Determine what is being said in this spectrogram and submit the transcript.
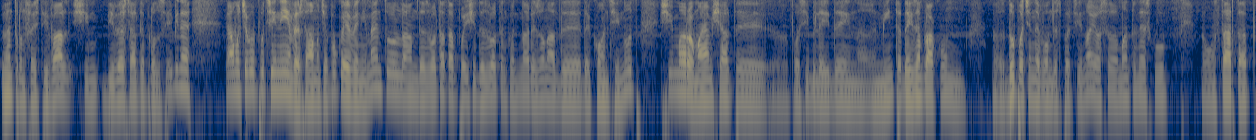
într-un festival și diverse alte produse. Ei bine, Eu am început puțin invers, am început cu evenimentul, am dezvoltat apoi și dezvolt în continuare zona de, de conținut și mă rog, mai am și alte uh, posibile idei în, în minte. De exemplu, acum, uh, după ce ne vom despărți noi, o să mă întâlnesc cu un startup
